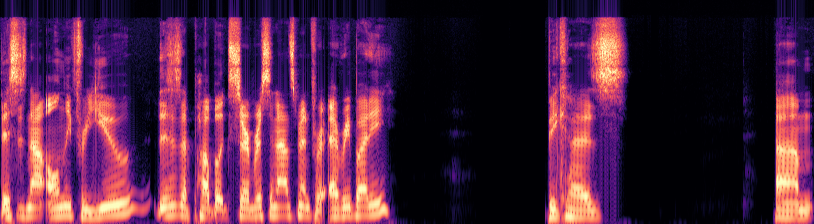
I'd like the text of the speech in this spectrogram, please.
This is not only for you, this is a public service announcement for everybody because um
